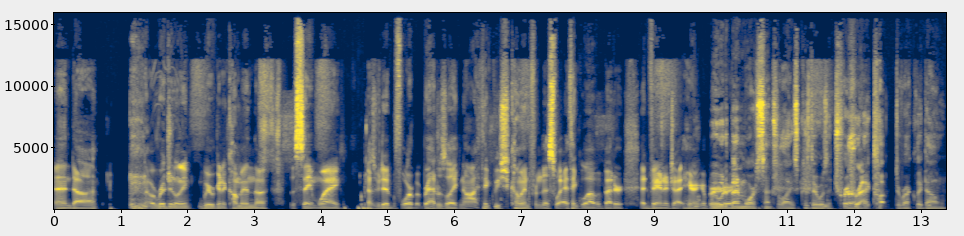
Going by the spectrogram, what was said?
And uh, originally, we were going to come in the the same way as we did before, but Brad was like, "No, I think we should come in from this way. I think we'll have a better advantage at hearing a bird." It would have been more centralized because there was a trail Correct. that cut directly down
